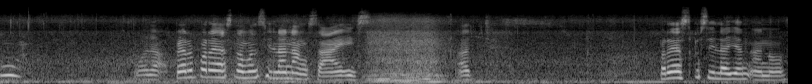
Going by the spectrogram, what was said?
Huh. Wala. Pero parehas naman sila ng size. At Parehas ko sila yan, ano,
